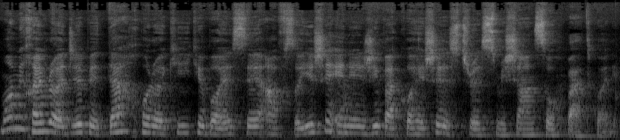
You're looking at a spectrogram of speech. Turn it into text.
ما می‌خوایم راجع به ده خوراکی که باعث افزایش انرژی و کاهش استرس میشن صحبت کنیم.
